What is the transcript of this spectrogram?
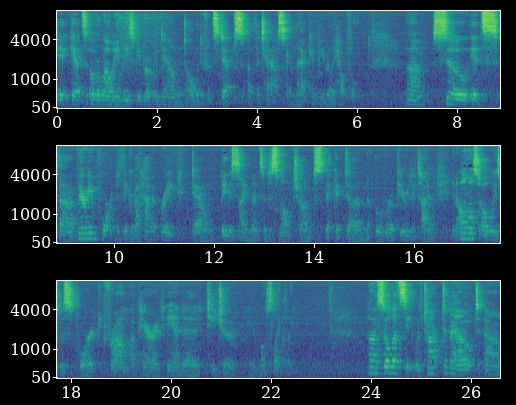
it gets overwhelming. It needs to be broken down into all the different steps of the task and that can be really helpful. Um, so it's uh, very important to think about how to break down big assignments into small chunks that get done over a period of time, and almost always with support from a parent and a teacher, you know, most likely. Uh, so let's see, we've talked about um,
